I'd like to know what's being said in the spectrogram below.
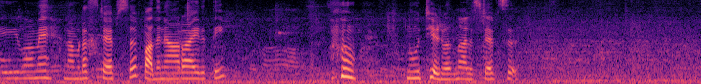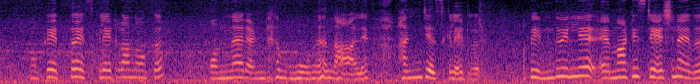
ദൈവമേ നമ്മുടെ സ്റ്റെപ്സ് പതിനാറായിരത്തി നൂറ്റി എഴുപത്തിനാല് സ്റ്റെപ്സ് നമുക്ക് എത്ര എസ്കലേറ്ററാന്ന് നോക്ക്. ഒന്ന് രണ്ട് മൂന്ന് നാല് അഞ്ച് എസ്കലേറ്റർ അപ്പോൾ എന്ത് വലിയ എം ആർ ടി സ്റ്റേഷനായത്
